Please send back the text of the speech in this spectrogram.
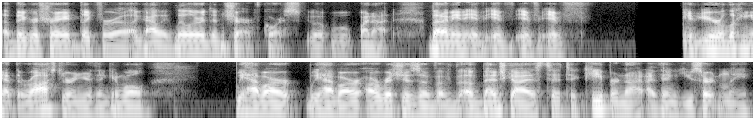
a bigger trade, like for a, a guy like Lillard, then sure, of course, why not? But I mean, if if if if if you're looking at the roster and you're thinking, well, we have our we have our our riches of of, of bench guys to to keep or not, I think you certainly,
